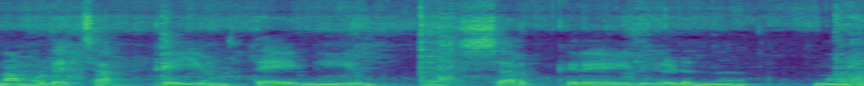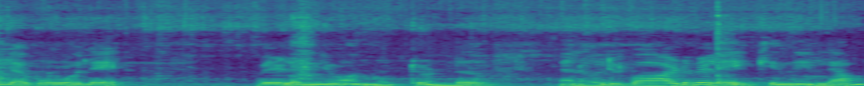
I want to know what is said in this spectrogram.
നമ്മുടെ ചക്കയും തേങ്ങയും ശർക്കരയിൽ കിടന്ന് നല്ലപോലെ വിളഞ്ഞു വന്നിട്ടുണ്ട്. ഞാൻ ഒരുപാട് വിളയിക്കുന്നില്ല.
